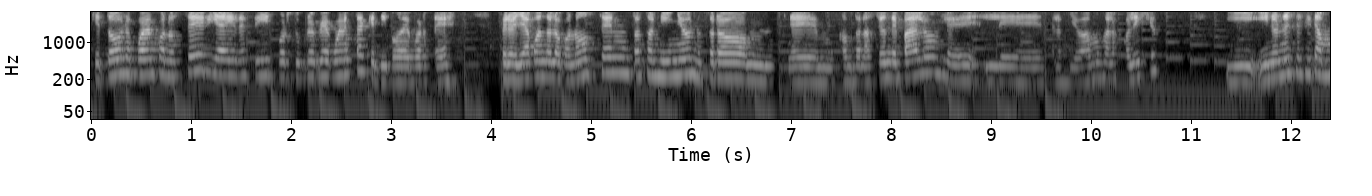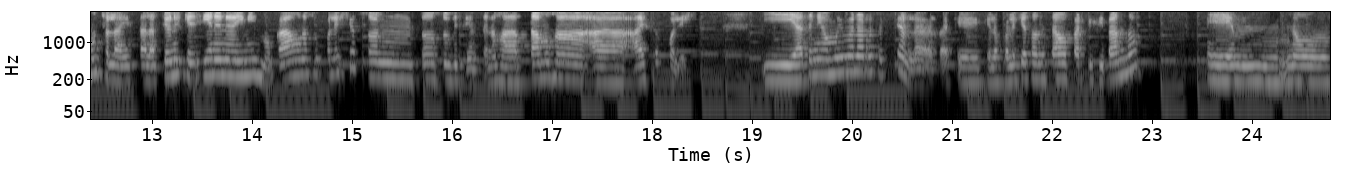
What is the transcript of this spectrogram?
que todos lo puedan conocer y ahí decidir por su propia cuenta qué tipo de deporte es. Pero ya cuando lo conocen, todos estos niños, nosotros mm, con donación de palos se los llevamos a los colegios y, no necesitan mucho. Las instalaciones que tienen ahí mismo, cada uno de sus colegios, son, son suficientes. Nos adaptamos a, a, esos colegios. Y ha tenido muy buena recepción, la verdad, que, que los colegios donde estamos participando em, no,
